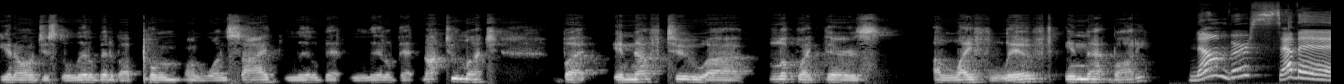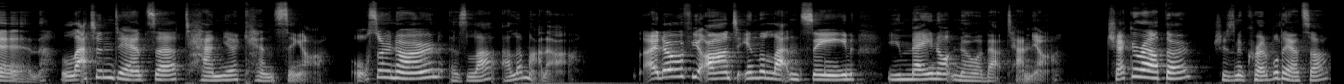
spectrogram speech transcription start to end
you know, just a little bit of a boom on one side, little bit, little bit, not too much, but enough to uh, look like there's a life lived in that body. Number seven, Latin dancer Tanja Kensinger, also known as La Alemana. I know if you aren't in the Latin scene, you may not know about Tanja. Check her out though, she's an incredible dancer.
